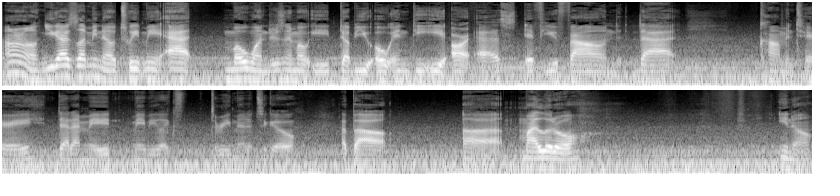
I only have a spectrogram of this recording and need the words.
I don't know. You guys let me know. Tweet me at Moe Wonders M O E W O N D E R S if you found that commentary that I made maybe like three minutes ago about uh, my little, you know,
